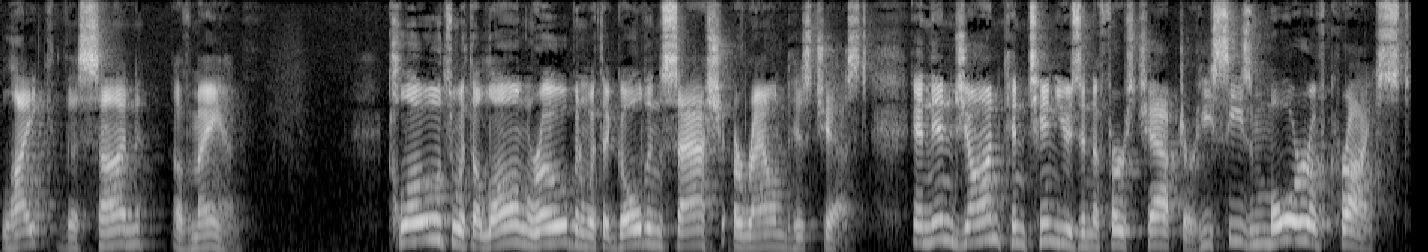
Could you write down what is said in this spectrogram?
like the Son of Man, clothed with a long robe and with a golden sash around his chest. And then John continues in the first chapter. He sees more of Christ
